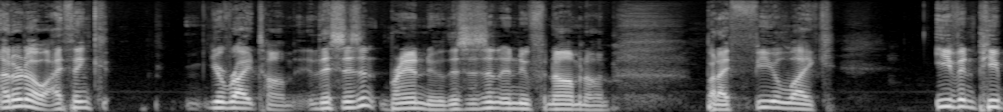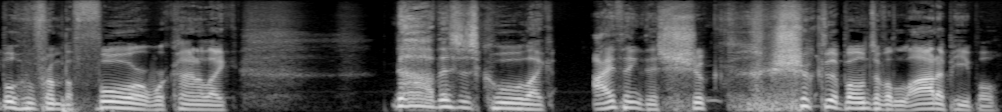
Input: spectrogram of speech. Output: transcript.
I don't know. I think you're right, Tom. This isn't brand new. This isn't a new phenomenon. But I feel like even people who from before were kind of like, nah, this is cool. Like I think this shook shook the bones of a lot of people,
